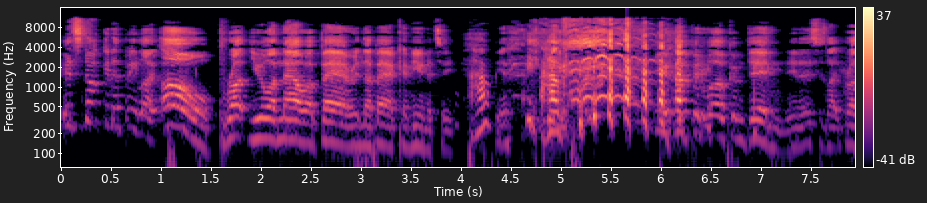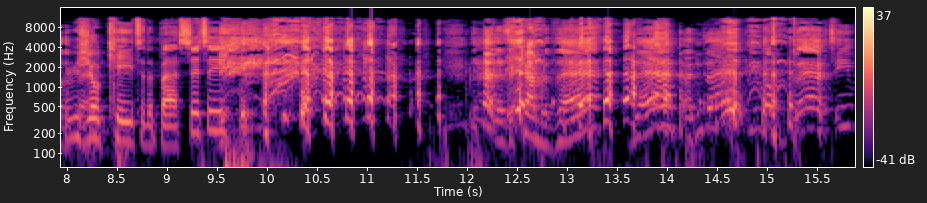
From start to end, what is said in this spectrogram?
It's not gonna be like, "Oh, bro, you are now a bear in the bear community." How? You, know, How? you have been welcomed in. You know, this is like brother. Was your key to the Bear City. There's a camera there, there, and there. You've got bear TV.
